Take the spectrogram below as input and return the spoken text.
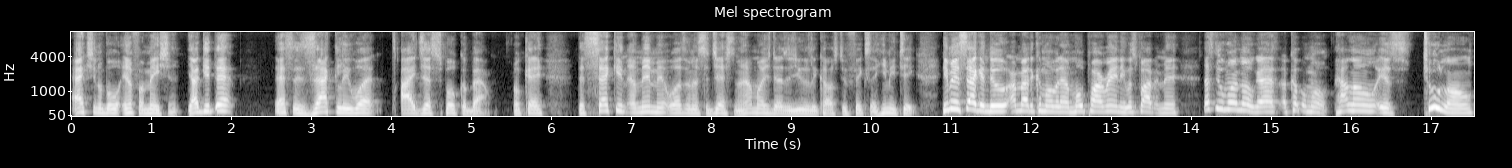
actionable information. Y'all get that? That's exactly what I just spoke about. Okay. The Second Amendment wasn't a suggestion. How much does it usually cost to fix a Hemi tick? Give me a second, dude. I'm about to come over there. Mopar Randy, what's popping, man? Let's do one more, guys. A couple more. How long is too long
